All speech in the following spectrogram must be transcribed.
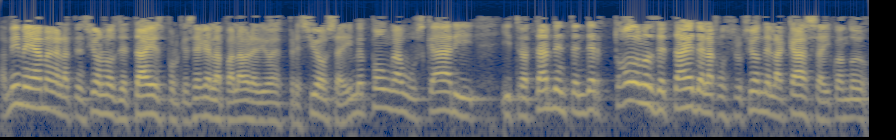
A mí me llaman la atención los detalles porque sé que la palabra de Dios es preciosa y me pongo a buscar y, y tratar de entender todos los detalles de la construcción de la casa y cuando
